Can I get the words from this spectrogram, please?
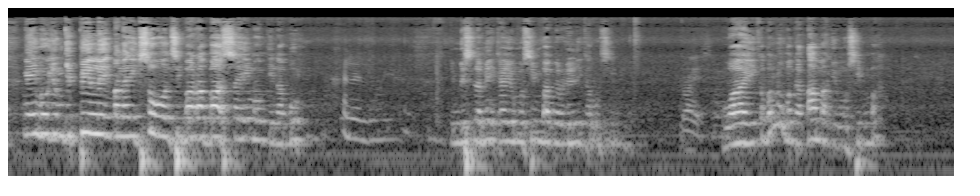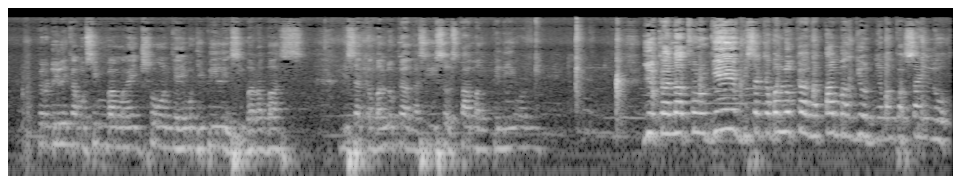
nga imo yung gipili mga igsoon si Barabas sa imong kinabuhi. Hallelujah. Imbis lami kayo musimba pero dili ka musimba. Christ. Why? Kabalo magkatama yung musimba. Pero dili ka musimba mga igsoon kay mo gipili si Barabas. Bisag kabalo ka nga si Jesus tamang pilion. You cannot forgive bisag kabalo ka nga tama gyud nga magpasaylo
